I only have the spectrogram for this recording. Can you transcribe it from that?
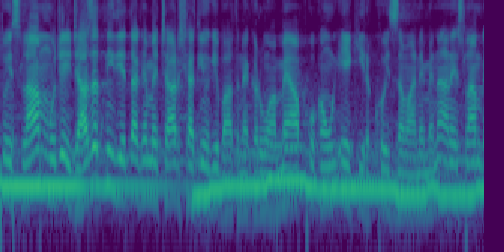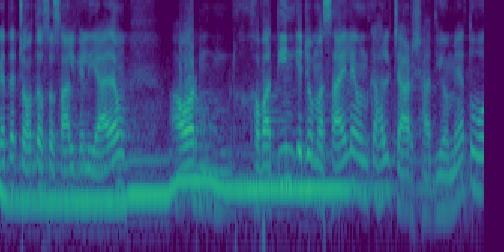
तो इस्लाम मुझे इजाज़त नहीं देता कि मैं चार शादियों की बात ना करूँगा मैं आपको कहूँ, एक ही रखो इस ज़माने में ना। इस्लाम कहता है, चौदह सौ साल के लिए आया हूँ और ख़वातीन के जो मसाइल हैं, उनका हल चार शादियों में है। तो वो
